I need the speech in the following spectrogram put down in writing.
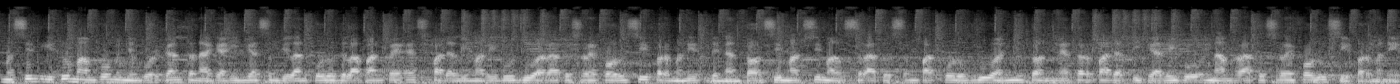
Mesin itu mampu menyemburkan tenaga hingga 98 PS pada 5200 revolusi per menit dengan torsi maksimal 142 Nm pada 3600 revolusi per menit.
